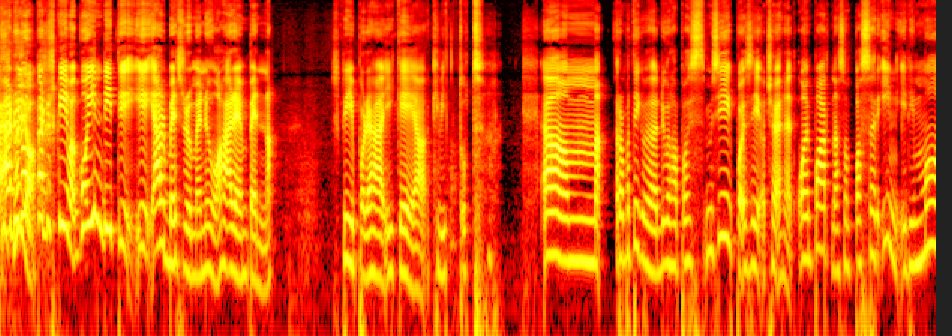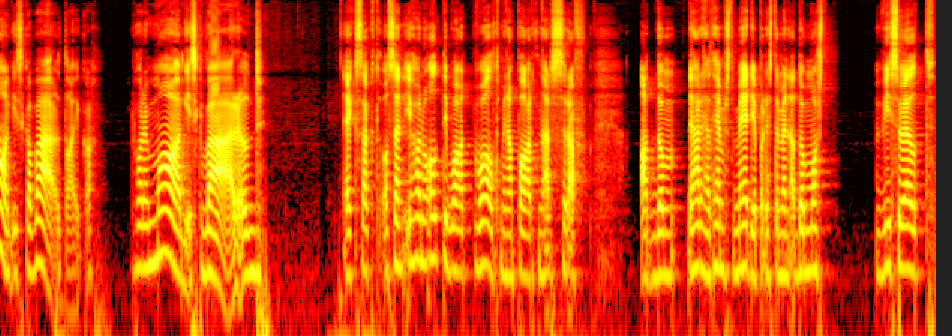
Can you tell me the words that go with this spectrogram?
Är du, kan du skriva, gå in dit i, i arbetsrummet nu och här är en penna. Skriv på det här IKEA-kvittot. Um, du vill ha musik, poesi och skönhet och en partner som passar in i din magiska värld, Taika. Du har en magisk värld. Exakt, och sen jag har nog alltid valt mina partners sådär att de, det här är helt hemskt att medge på det men att de måste visuellt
